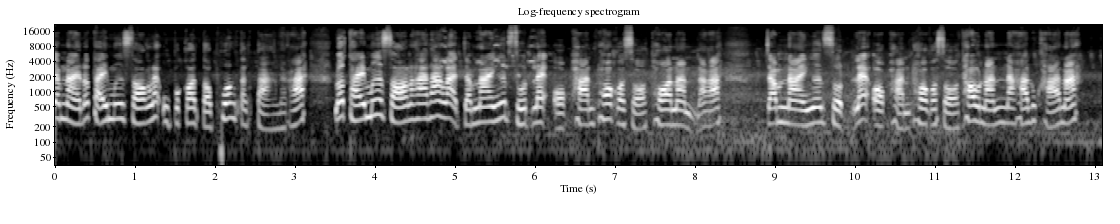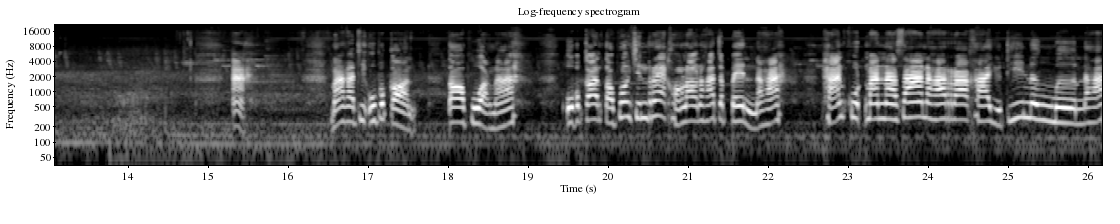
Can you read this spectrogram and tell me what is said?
จำหน่ายรถไถมือสองและอุปกรณ์ต่อพ่วงต่างๆนะคะ รถไถมือสองนะคะ ทางร้านจำหน่ายเงินสดและออกผ่านท่อกสทอนั่นนะคะจำหน่ายเงินสดและออกผ่านทกสเท่านั้นนะคะ ลูกค้านะอะมากันที่อุปกรณ์ต่อพ่วงนะ อุปกรณ์ต่อพ่วงชิ้นแรกของเรานะคะจะเป็นนะคะ ฐานขุดมันนาซานะคะ ราคาอยู่ที่ 1 0,000นะคะ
